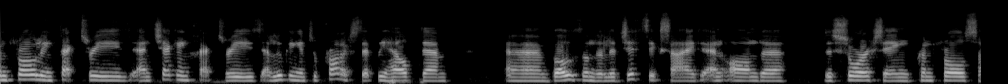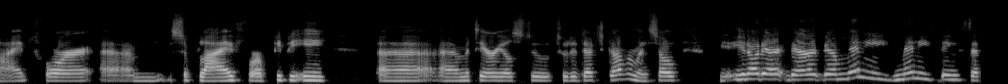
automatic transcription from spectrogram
controlling factories and checking factories and looking into products that we help them uh, both on the logistics side and on the the sourcing control side for um, supply for PPE uh, uh, materials to to the Dutch government. So you know there there there are many many things that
